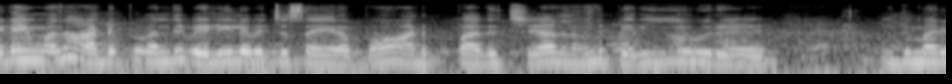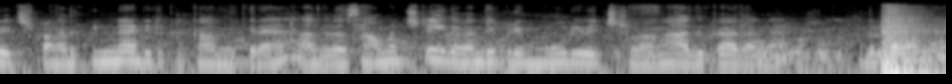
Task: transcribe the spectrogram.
இவங்க வந்து அடுப்பு வந்து வெளியில் வச்சு செய்கிறப்போ அடுப்பு பதிச்சு அதில் வந்து பெரிய ஒரு இது மாதிரி வச்சுப்பாங்க. அது பின்னாடி இருக்க காமிக்கிறேன். அதில் சமைச்சிட்டு இதை வந்து இப்படி மூடி வச்சுருவாங்க. அதுக்காகங்க இது பாருங்க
